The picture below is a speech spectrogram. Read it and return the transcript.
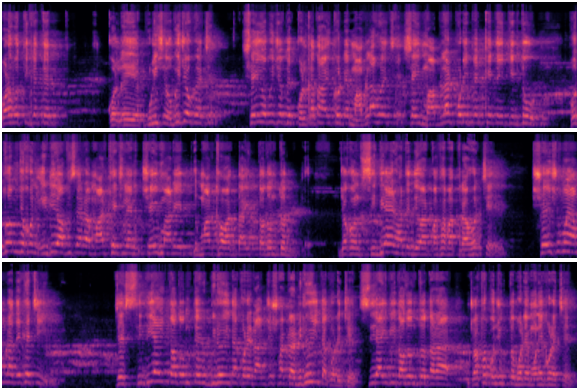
পরবর্তী ক্ষেত্রে পুলিশে অভিযোগ হয়েছে। সেই অভিযোগে কলকাতা হাইকোর্টে মামলা হয়েছে। সেই মামলার পরিপ্রেক্ষিতেই কিন্তু প্রথম যখন ইডি অফিসাররা মার খেয়েছিলেন, সেই মারে, মার খাওয়ার দায়িত্ব তদন্ত যখন সিবিআইয়ের হাতে দেওয়ার কথাবার্তা হচ্ছে, সেই সময় আমরা দেখেছি যে সিবিআই তদন্তের বিরোধিতা করে রাজ্য সরকার বিরোধিতা করেছে, সিআইডি তদন্ত তারা যথোপযুক্ত বলে মনে করেছে।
